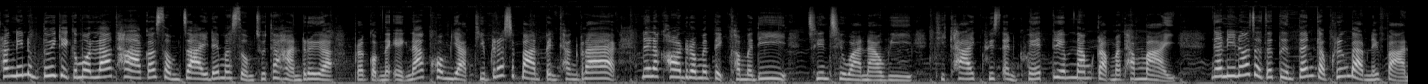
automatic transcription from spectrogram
ครั้งนี้หนุ่มตุ้ยเกียรติกมลล่าทาก็สมใจได้มาสวมชุดทหารเรือ ประกบนางเอกหน้าคมหยาดทิพย์ราชบาลเป็นครั้งแรก ในละครโรแมนติกคอมเมดี้ชื่นชิวานาวี ที่ค่ายควิสแอนด์เควสเตรียมนำกลับมาทำใหม่ งานนี้นอกจากจะตื่นเต้นกับเครื่องแบบในฝัน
